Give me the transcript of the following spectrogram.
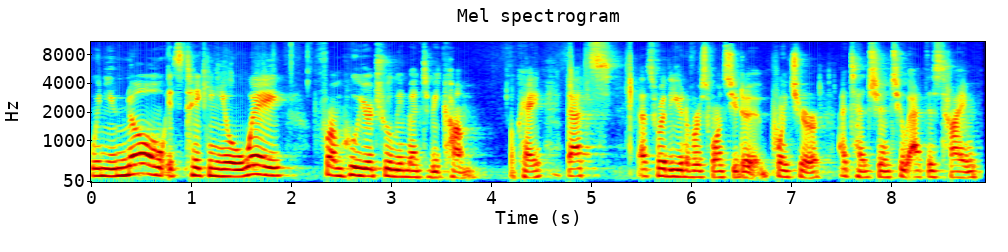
when you know it's taking you away from who you're truly meant to become? Okay, that's that's where the universe wants you to point your attention to at this time.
